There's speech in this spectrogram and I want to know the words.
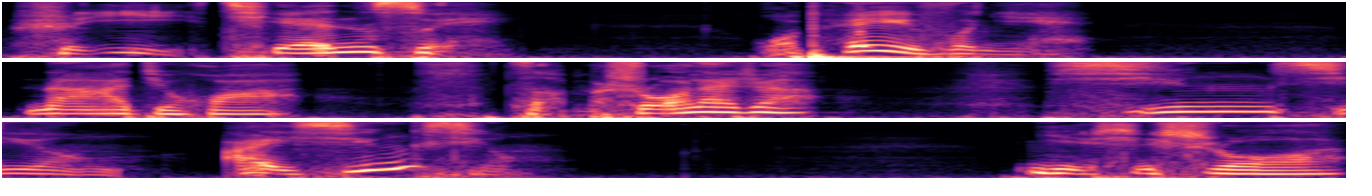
是一千岁，我佩服你。那句话怎么说来着？星星爱星星。你是说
